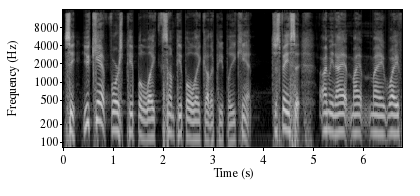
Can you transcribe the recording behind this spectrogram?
See, you can't force people to like some people like other people. You can't. Just face it. I mean, I my my wife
